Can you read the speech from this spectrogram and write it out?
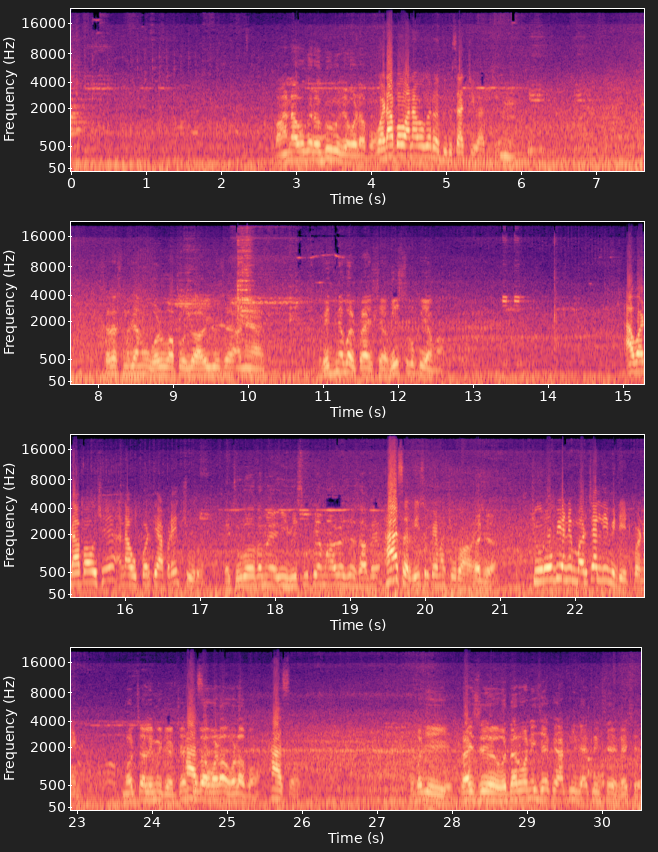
આના વગર અધૂરું છે વડાપાવ? વડાપાવ આના વગર અધૂરું સાચી વાત છે. સરસ મજાનું વડું આપણું જો આવી ગયું છે અને રિઝનેબલ પ્રાઇસ છે વીસ રૂપિયામાં. આ વડાપાવ છે અને આ ઉપરથી આપણે ચૂરો. એ ચૂરો તમે એ વીસ રૂપિયામાં આવે છે સાથે? હા સર વીસ રૂપિયામાં ચૂરો આવે છે. ચૂરો બી અને મરચા લિમિટેડ પણ એમ. મરચા લિમિટેડ છે ચૂરા વડા વડાપાવ. હા સર. તો પછી પ્રાઇસ વધારવાની છે કે આટલી જ આટલી છે રહેશે?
